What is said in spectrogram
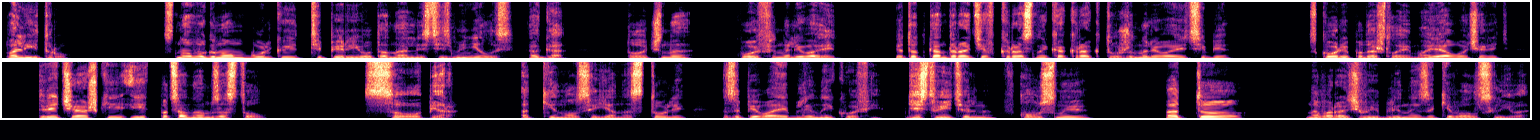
По литру. Снова гном булькает. Теперь его тональность изменилась. Ага. Точно. Кофе наливает. Этот Кондратьев красный как рак тоже наливает себе. Вскоре подошла и моя очередь. Две чашки и к пацанам за стол. «Супер!» — откинулся я на стуле, запивая блины кофе. «Действительно, вкусные». «А то...» — наворачивая блины, закивал Слива.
